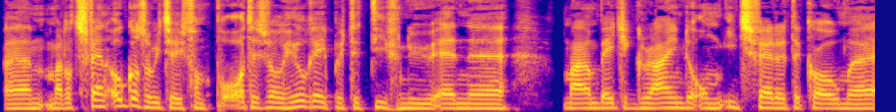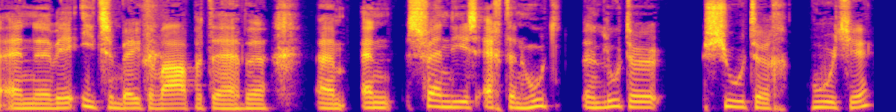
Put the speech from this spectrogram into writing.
Um, maar dat Sven ook al zoiets heeft van, poh, het is wel heel repetitief nu. En uh, maar een beetje grinden om iets verder te komen. En uh, weer iets een beter wapen te hebben. Um, en Sven die is echt een, hoed, een looter shooter hoertje.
